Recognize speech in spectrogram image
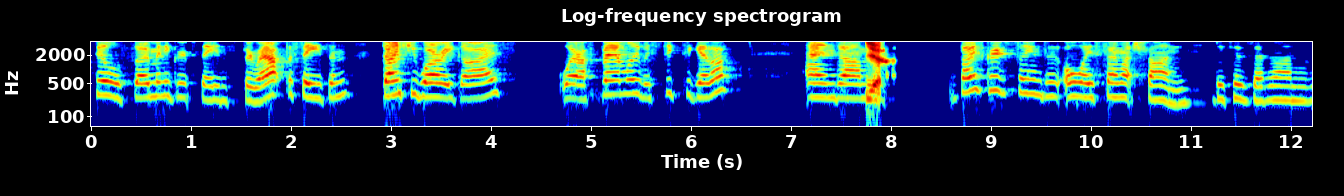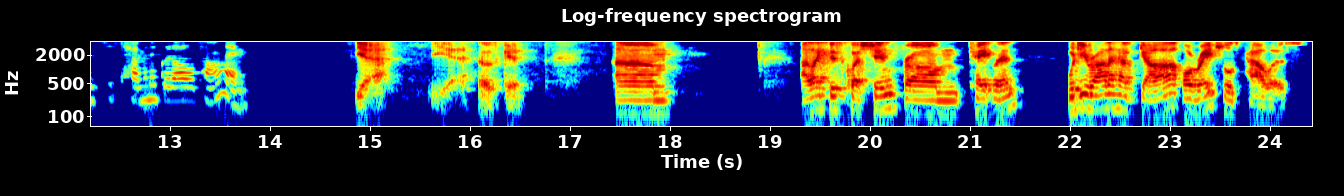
still so many group scenes throughout the season. Don't you worry, guys. We're a family. We stick together, and um, Yeah. those group scenes are always so much fun because everyone was just having a good old time. Yeah, yeah, that was good. Um, I like this question from Caitlin. Would you rather have Gar or Rachel's powers?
